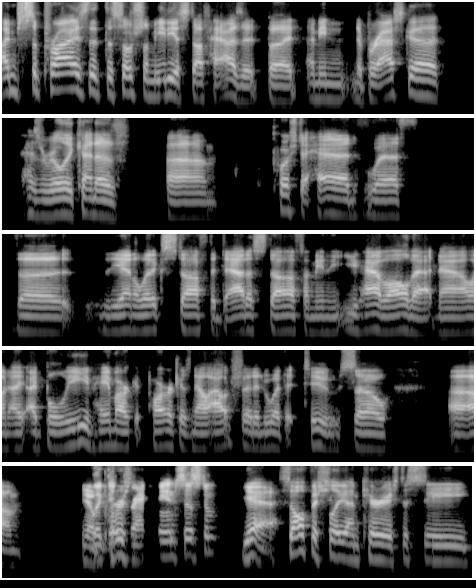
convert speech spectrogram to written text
I'm surprised that the social media stuff has it, but I mean Nebraska has really kind of um, pushed ahead with the the analytics stuff, the data stuff. I mean, you have all that now, and I, I believe Haymarket Park is now outfitted with it too. So, um, you know, like pers- the TrackMan system. Yeah, selfishly, I'm curious to see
